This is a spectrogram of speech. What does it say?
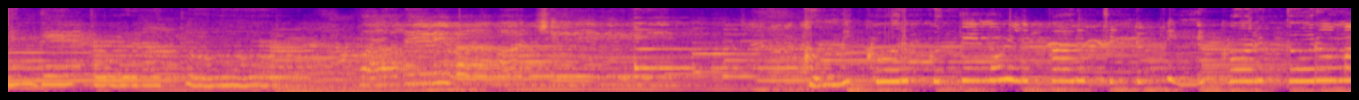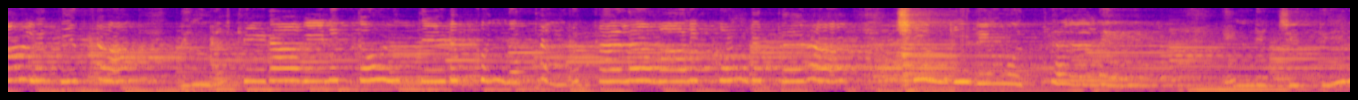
എന്റെ പുറത്തു വാവേ വാവാച്ചി കുന്നിക്കോരക്കുത്തി നുള്ളിപ്പറിച്ചിട്ട് പിന്നിക്കോരത്തോറു മാല തീർക്കാം നിങ്ങൾ കിടാവിനെ തോളത്തെടുക്കുന്ന തങ്കക്കലമാണി കൊണ്ടു തരാം ചിങ്കിരി മുത്തല്ലേ എന്റെ ചിത്തിര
